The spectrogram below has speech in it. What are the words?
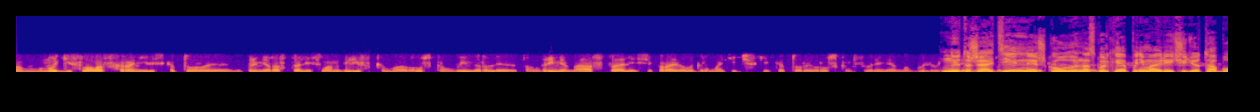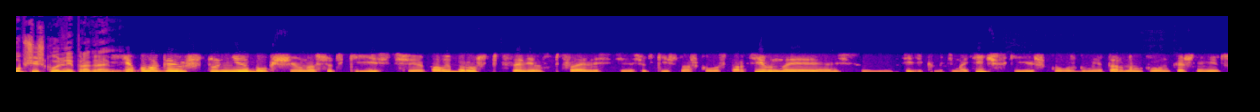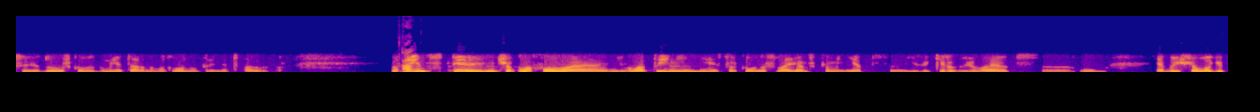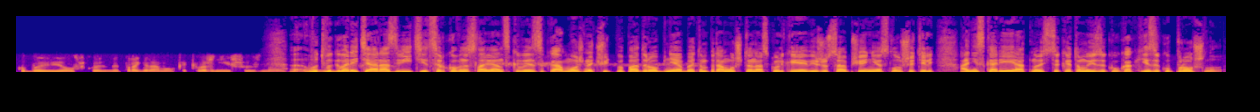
Там многие слова сохранились, которые, например, остались в английском, а в русском вымерли. Там времена остались и правила грамматические, которые в русском современном были. Но это же отдельные школы. Насколько я понимаю, речь идет об общей школьной программе. Я полагаю, что не об общей. У нас все-таки есть э, по выбору специали... специальности, все-таки есть у нас школы спортивные, физико-математические, школы с гуманитарным уклоном. Конечно, имеется в виду школы с гуманитарным уклоном, предмет по выбору. Но, в а... принципе, ничего плохого ни в латыни, ни в церковнославянском нет. Языки развивают ум. Я бы еще логику бы ввел в школьную программу, как важнейшую знал. Э, вот вы говорите о развитии церковнославянского языка. Можно чуть поподробнее об этом? Потому что, насколько я вижу сообщения слушателей, они скорее относятся к этому языку как к языку прошлого.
